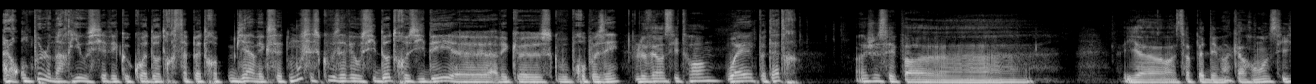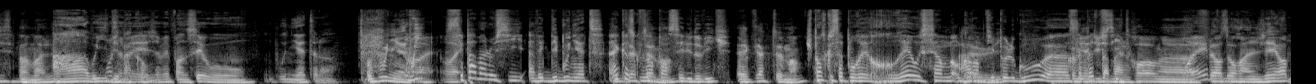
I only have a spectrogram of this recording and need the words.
Alors on peut le marier aussi avec quoi d'autre? Ça peut être bien avec cette mousse. Est-ce que vous avez aussi d'autres idées euh, avec euh, ce que vous proposez? Le vin au citron? Ouais, peut-être. Ouais, Je sais pas. Il y a, ça peut être des macarons aussi, c'est pas mal. Ah oui, Moi, des j'avais- macarons. J'avais pensé aux bougnettes là. Au bougnettes. Oui, Ouais, ouais. c'est pas mal aussi avec des bougnettes. Hein, Qu'est-ce que vous en pensez, Ludovic? Exactement. Je pense que ça pourrait rehausser un- encore Ah un petit peu le goût. euh, Comme ça il y peut a être du pas mal. citron, euh, Ouais, fleur d'oranger, hop,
